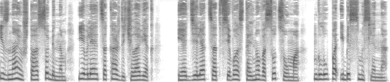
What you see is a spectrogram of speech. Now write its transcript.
и знаю, что особенным является каждый человек, и отделяться от всего остального социума глупо и бессмысленно.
